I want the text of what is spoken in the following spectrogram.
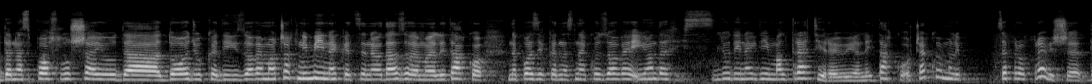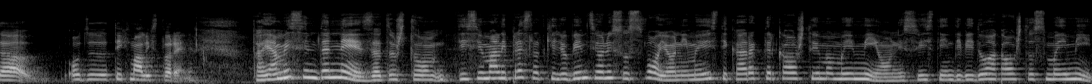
da nas poslušaju, da dođu kad ih zovemo, čak ni mi nekad se ne odazovemo, je li tako, na poziv kad nas neko zove i onda ljudi negdje i maltretiraju, je li tako? Očekujemo li zapravo previše da, od tih malih stvorenja? Pa ja mislim da ne, zato što ti svi mali preslatki ljubimci, oni su svoji, oni imaju isti karakter kao što imamo i mi, oni su isti individua kao što smo i mi.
